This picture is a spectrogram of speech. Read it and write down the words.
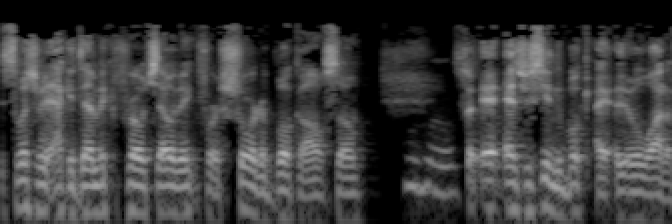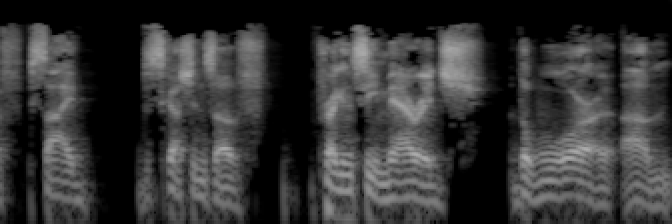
so much of an academic approach. That would make for a shorter book, also. Mm-hmm. So, as you see in the book, I, there are a lot of side discussions of pregnancy, marriage, the war, um,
